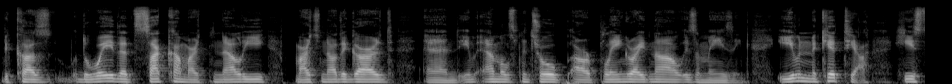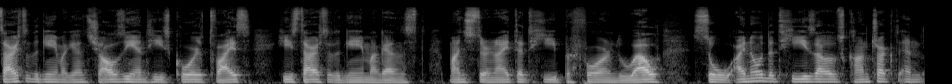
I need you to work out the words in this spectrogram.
Because the way that Saka, Martinelli, Martin Odegaard, and Emile Smith are playing right now is amazing. Even Nketiah, he started the game against Chelsea and he scored twice. He started the game against Manchester United. He performed well. So I know that he is out of contract and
